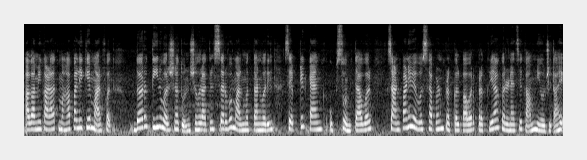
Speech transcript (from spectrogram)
आगामी काळात महापालिकेमार्फत दर तीन वर्षातून शहरातील सर्व मालमत्तांवरील सेप्टिक टँक उपसून त्यावर सांडपाणी व्यवस्थापन प्रकल्पावर प्रक्रिया करण्याचे काम नियोजित आहे.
